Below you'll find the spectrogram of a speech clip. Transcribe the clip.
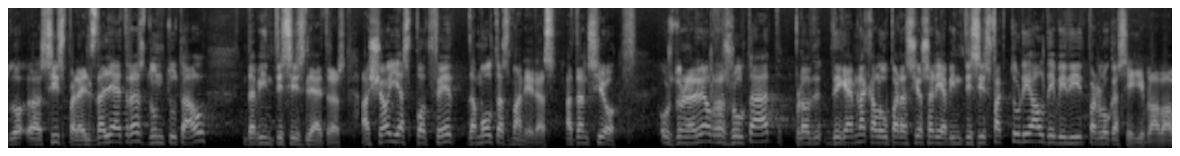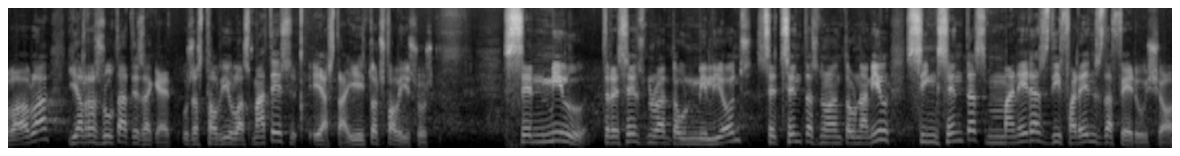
Eh, sis parells de lletres d'un total de 26 lletres. Això ja es pot fer de moltes maneres. Atenció, us donaré el resultat, però diguem-ne que l'operació seria 26 factorial dividit per lo que sigui, bla, bla, bla, bla, i el resultat és aquest. Us estalvio les mates i ja està, i tots feliços. 100.391 milions, 791.500 maneres diferents de fer-ho, això.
